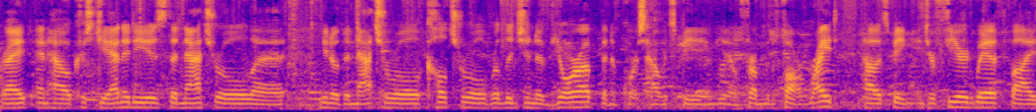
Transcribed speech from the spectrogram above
right? And how Christianity is the natural, uh, you know, the natural cultural religion of Europe, and of course how it's being, you know, from the far right, how it's being interfered with by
